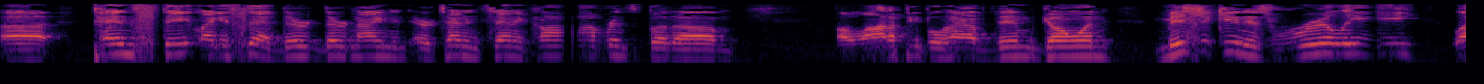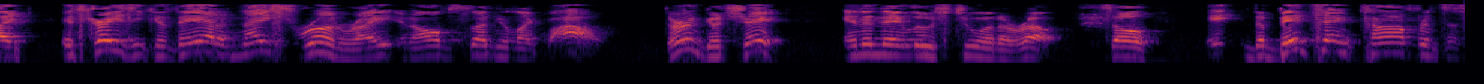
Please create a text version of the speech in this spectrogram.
uh, Penn State, like I said, they're they're nine and, or ten and ten in conference, but um, a lot of people have them going. Michigan is really like it's crazy because they had a nice run, right? And all of a sudden you're like, wow, they're in good shape. And then they lose two in a row. So it, the Big Ten Conference, as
